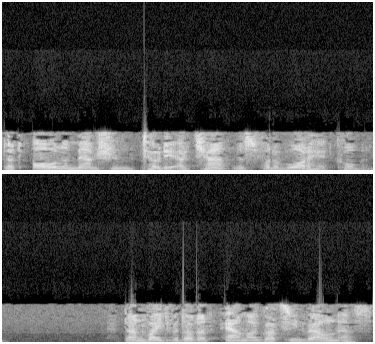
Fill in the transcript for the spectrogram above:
dat alle Menschen zu der Erkenntnis von der Wahrheit kommen dann weten wir dat het immer Gott sein Willen ist,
